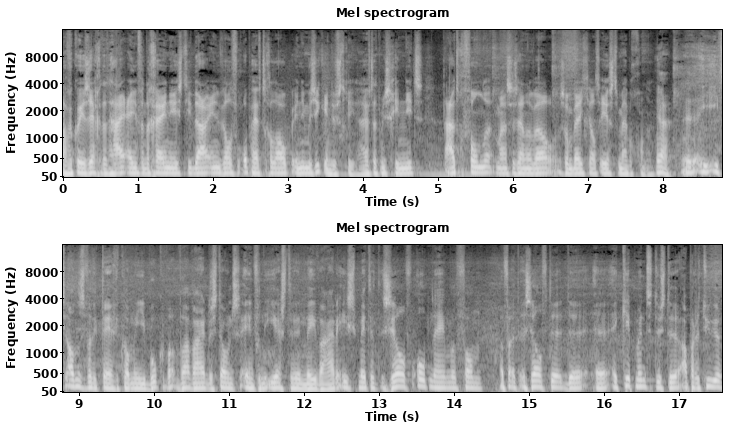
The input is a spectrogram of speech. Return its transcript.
Daarvoor kun je zeggen dat hij een van degenen is die daarin wel voorop heeft gelopen in de muziekindustrie. Hij heeft het misschien niet uitgevonden, maar ze zijn er wel zo'n beetje als eerste mee begonnen. Ja, eh, iets anders wat ik tegenkwam in je boek, waar de Stones een van de eerste mee waren, is met het zelf opnemen van, of het zelf de, de uh, equipment, dus de apparatuur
